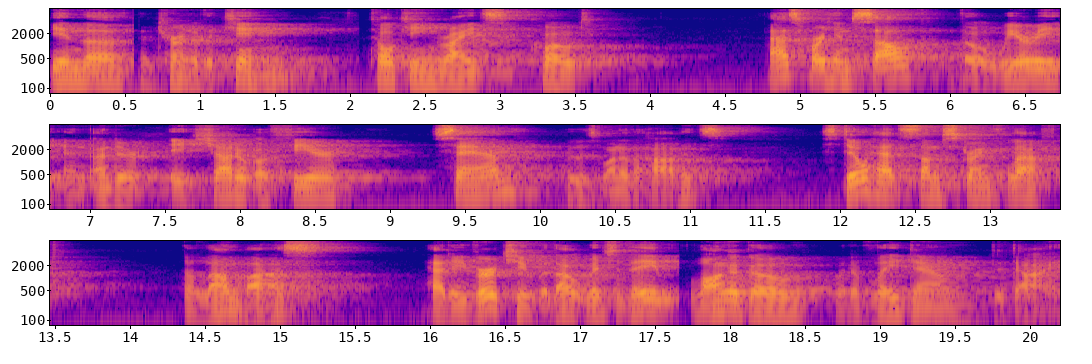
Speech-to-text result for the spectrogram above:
In the Return of the King, Tolkien writes, quote, As for himself, though weary and under a shadow of fear, Sam, who is one of the hobbits, still had some strength left. The Lembas had a virtue without which they long ago would have laid down to die.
